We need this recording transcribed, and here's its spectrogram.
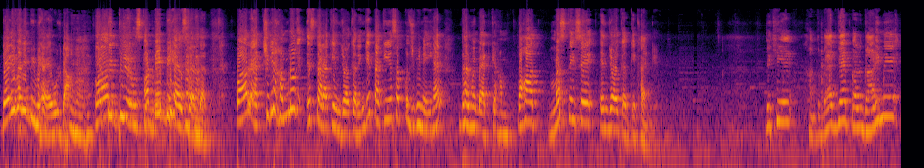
डिलीवरी भी है उल्टा। और टिप भी है उसके और टिप भी है उसके अंदर। पर एक्चुअली हम लोग इस तरह के एंजॉय करेंगे ताकि ये सब कुछ भी नहीं है। घर में बैठ के हम बहुत मस्ती से एंजॉय करके खाएँगे। देखिए, हम तो बैठ गए, पर गाड़ी में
